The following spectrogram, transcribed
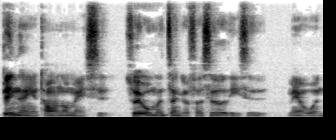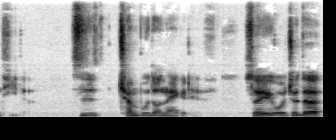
病人也通通都没事，所以我们整个 facility 是没有问题的，是全部都 negative。所以我觉得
